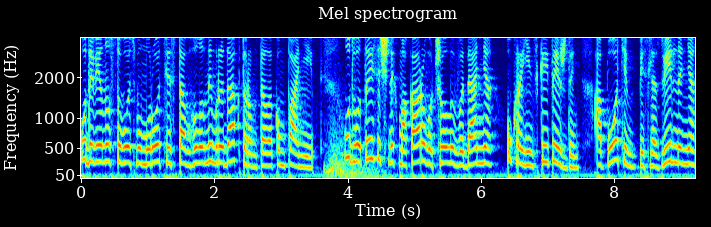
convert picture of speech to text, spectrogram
У 98-му році став головним редактором телекомпанії. У 2000-х Макаров очолив видання Український тиждень, а потім, після звільнення,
